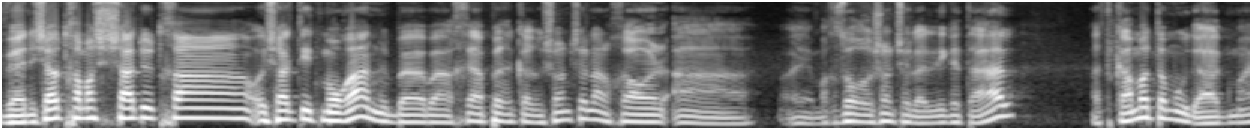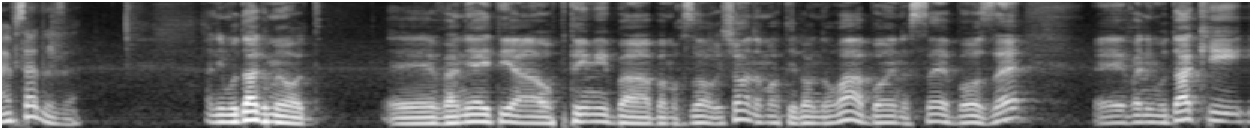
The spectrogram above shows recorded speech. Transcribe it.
ואני אשאל אותך מה ששאלתי אותך, או שאלתי את מורן אחרי הפרק הראשון שלנו, אחרי המחזור הראשון של ליגת העל, עד כמה אתה מודאג מההפסד הזה? אני מודאג מאוד, אה, ואני הייתי האופטימי במחזור הראשון, אמרתי לא נורא, בוא ננסה, בוא זה, אה, ואני מודאג כי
